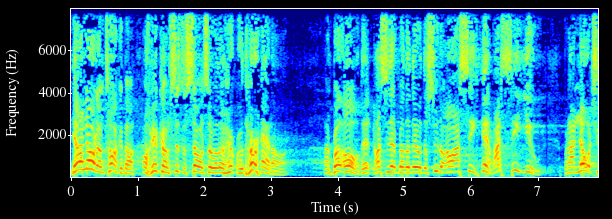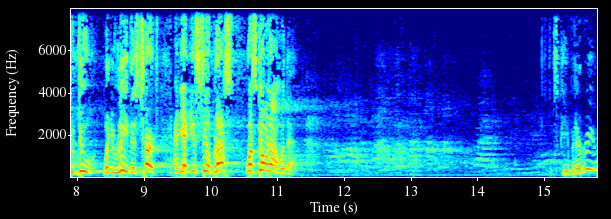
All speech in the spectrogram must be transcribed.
Y'all know what I'm talking about. Oh, here comes Sister So and so with her, hat on. And brother, oh, that, I see that brother there with the suit. Oh, I see him. I see you. But I know what you do when you leave this church, and yet you still blessed. What's going on with that? Just keeping it real.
